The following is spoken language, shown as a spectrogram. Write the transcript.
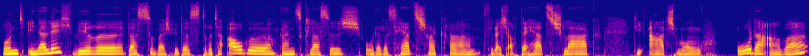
Und innerlich wäre das zum Beispiel das dritte Auge, ganz klassisch, oder das Herzchakra, vielleicht auch der Herzschlag, die Atmung. Oder aber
